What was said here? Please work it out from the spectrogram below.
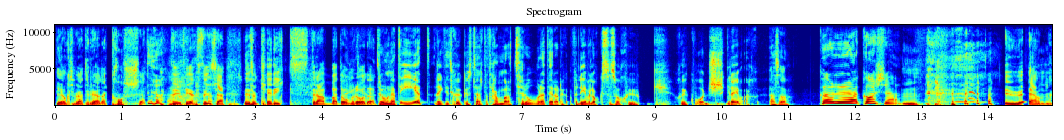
Det är också börjat Röda Korset. Det är, det är så, det är så krigsdrabbat område. Tror ni att det är ett riktigt sjukhustält att han bara tror att det är Röda Korset? För det är väl också så sjuk, sjukvårdsgrej va? Alltså, Röda Korset! UN.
